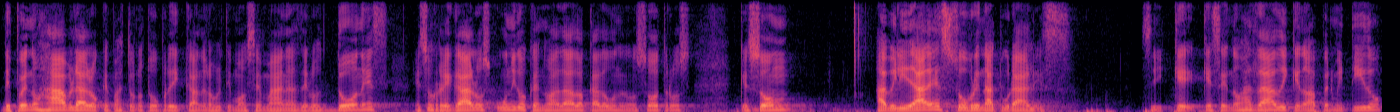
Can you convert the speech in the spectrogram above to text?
Después nos habla lo que el pastor nos estuvo predicando en las últimas semanas, de los dones, esos regalos únicos que nos ha dado a cada uno de nosotros, que son habilidades sobrenaturales, ¿sí? que, que se nos ha dado y que nos ha permitido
